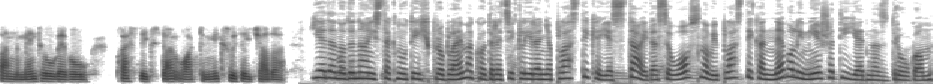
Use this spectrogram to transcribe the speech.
fundamental level plastics don't like to mix with each other. Jedan od najistaknutijih problema kod recikliranja plastike je taj da se u osnovi plastika ne voli miješati jedna s drugom.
